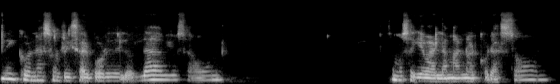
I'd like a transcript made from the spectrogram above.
Y con una sonrisa al borde de los labios aún. Vamos a llevar la mano al corazón.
